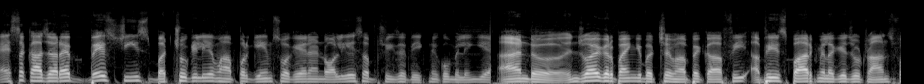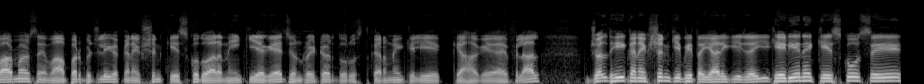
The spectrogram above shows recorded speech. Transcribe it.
ऐसा कहा जा रहा है बेस्ट चीज़ बच्चों के लिए वहाँ पर गेम्स वगैरह एंड ऑल ये सब चीज़ें देखने को मिलेंगी। एंड एंजॉय कर पाएँगे बच्चे वहाँ पे काफ़ी। अभी इस पार्क में लगे जो ट्रांसफार्मर्स हैं, वहाँ पर बिजली का कनेक्शन केसको द्वारा नहीं किया गया। जनरेटर दुरुस्त करने के लिए कहा गया है फ़िलहाल। जल्द ही कनेक्शन की भी तैयारी की जाएगी। केडीए ने केसको से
